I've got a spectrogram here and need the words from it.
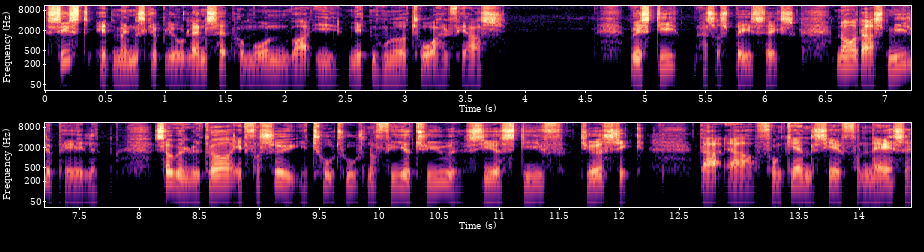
Sidst et menneske blev landsat på månen var i 1972. Hvis de, altså SpaceX, når deres milepæle, så vil vi gøre et forsøg i 2024, siger Steve Jersik, der er fungerende chef for NASA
